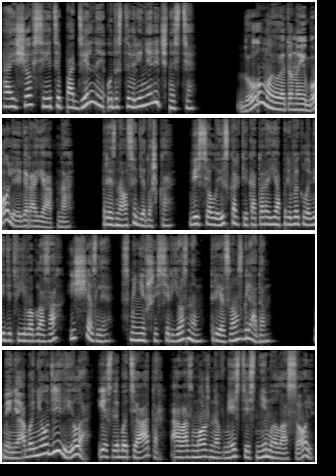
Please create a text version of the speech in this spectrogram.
а еще все эти поддельные удостоверения личности. «Думаю, это наиболее вероятно», — признался дедушка. Веселые искорки, которые я привыкла видеть в его глазах, исчезли, сменившись серьезным, трезвым взглядом. «Меня бы не удивило, если бы театр, а, возможно, вместе с ним и Лосоль,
